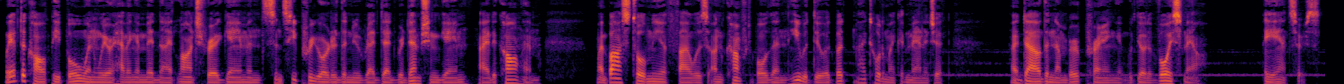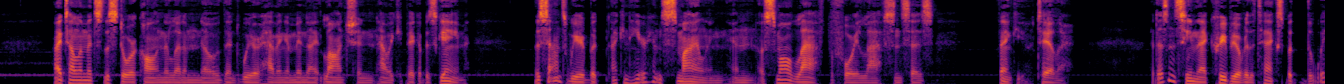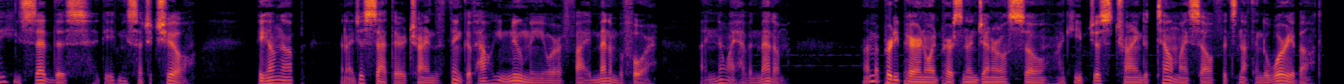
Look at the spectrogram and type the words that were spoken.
We have to call people when we are having a midnight launch for a game, and since he pre-ordered the new Red Dead Redemption game, I had to call him. My boss told me if I was uncomfortable, then he would do it, but I told him I could manage it. I dialed the number, praying it would go to voicemail. He answers. I tell him it's the store calling to let him know that we're having a midnight launch and how he can pick up his game. This sounds weird, but I can hear him smiling and a small laugh before he laughs and says, Thank you, Taylor. It doesn't seem that creepy over the text, but the way he said this gave me such a chill. He hung up, and I just sat there trying to think of how he knew me or if I had met him before. I know I haven't met him. I'm a pretty paranoid person in general, so I keep just trying to tell myself it's nothing to worry about.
